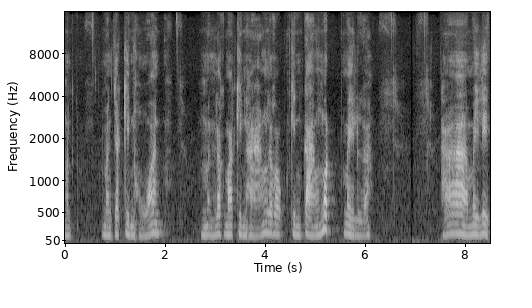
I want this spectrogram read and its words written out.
มันมันจะกินหัว มันแล้วมากินหางแล้วก็กินกลางหมดไม่เหลือ ถ้าไม่รีบ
